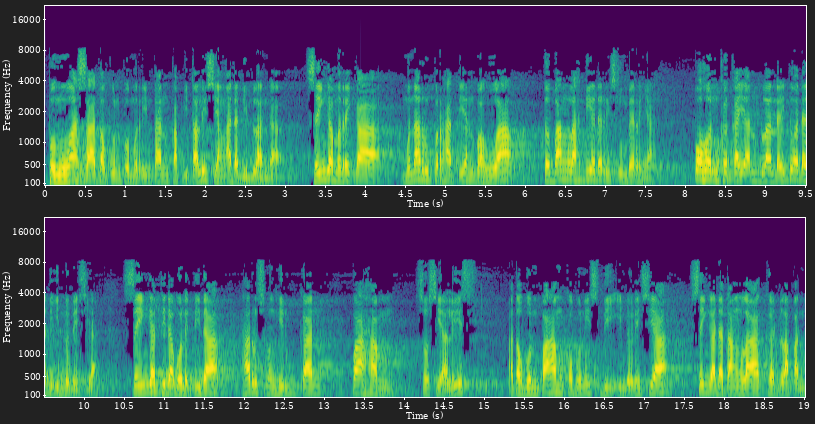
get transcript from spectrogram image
penguasa ataupun pemerintahan kapitalis yang ada di Belanda. Sehingga mereka menaruh perhatian bahwa tebanglah dia dari sumbernya. Pohon kekayaan Belanda itu ada di Indonesia. Sehingga tidak boleh tidak harus menghidupkan paham sosialis ataupun paham komunis di Indonesia sehingga datanglah ke 85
